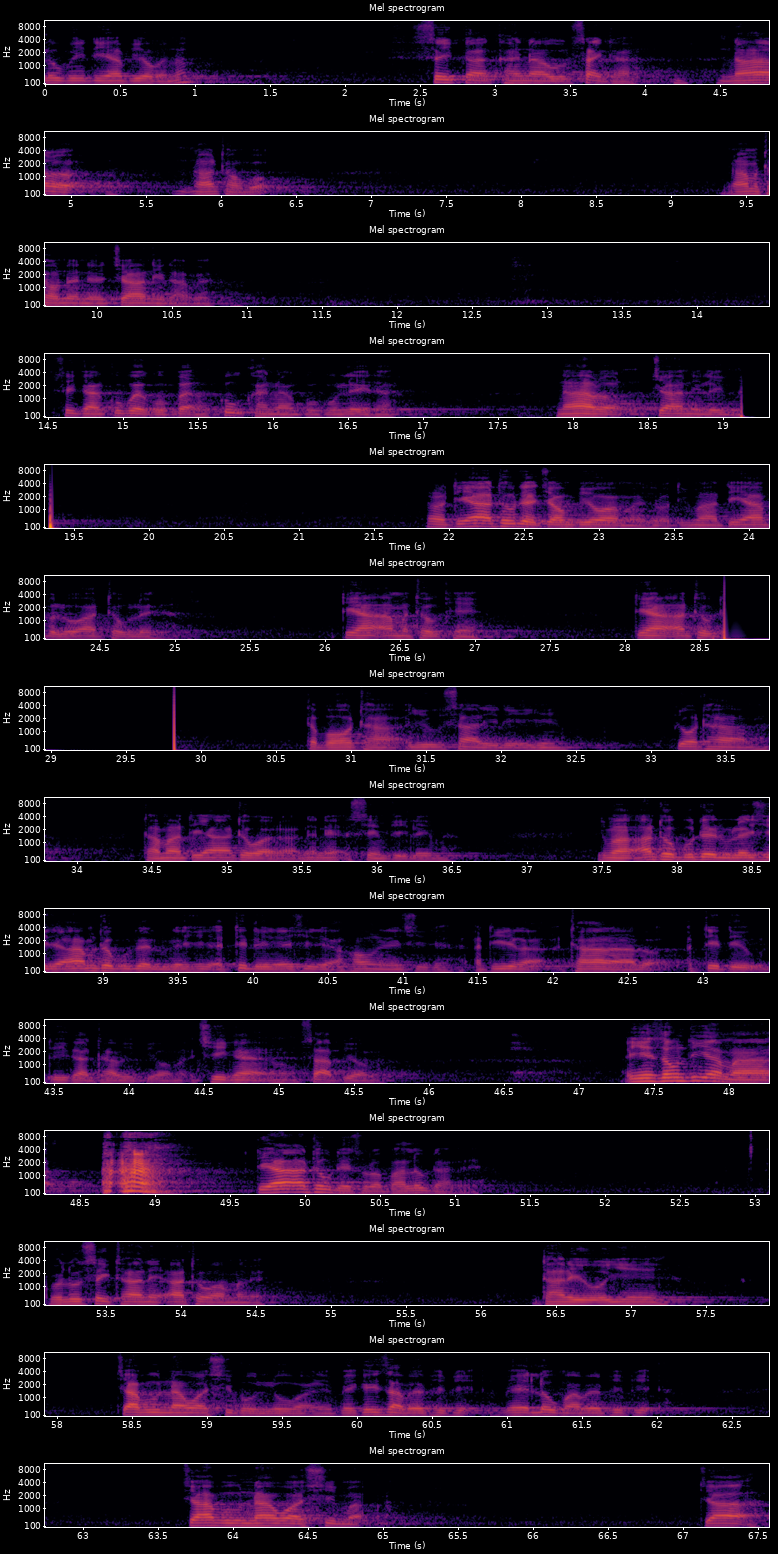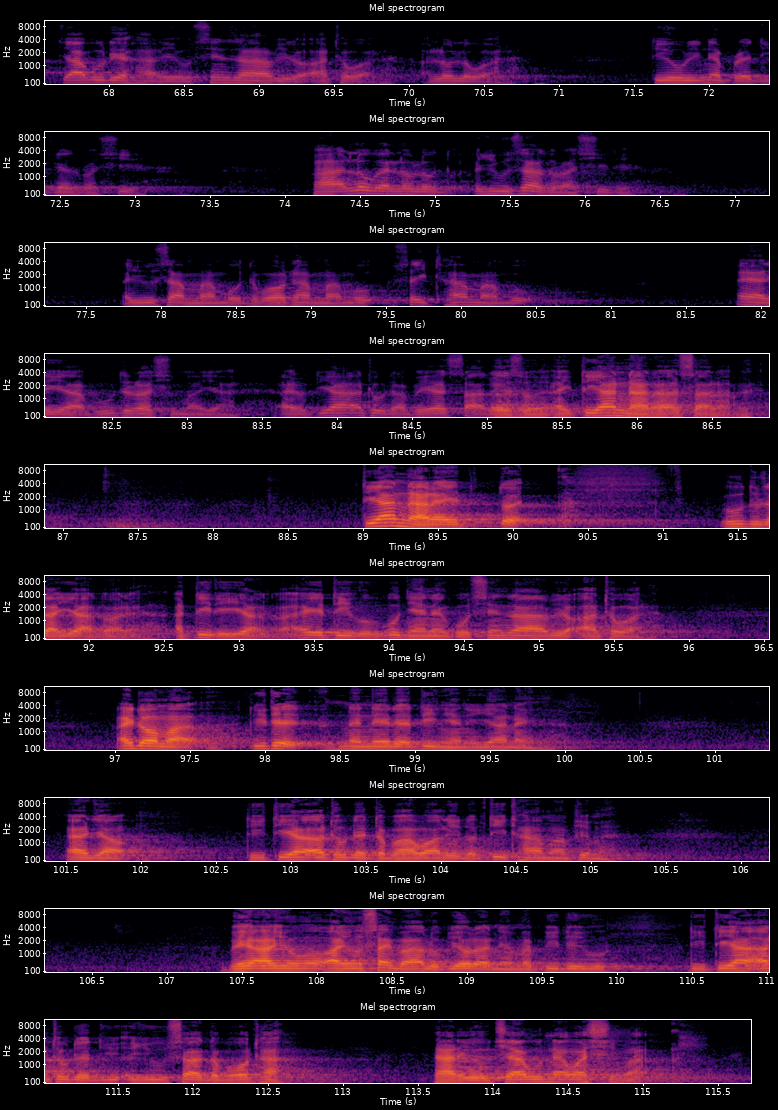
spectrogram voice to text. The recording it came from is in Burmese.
လုတ်ပေးတရားပြောမယ်နော်စိတ်ကခန္ဓာကိုစိုက်တာနားတော့နားထောင်ပေါ့နားမထောင်တဲ့နဲ့ကြားနေတာပဲစိတ်ကကိုယ့်ဘက်ကိုပတ်ကိုယ်ခန္ဓာကိုယ်ကိုလဲတာနားတော့ကြားနေလိမ့်မယ်အဲ့တော့တရားအထုတ်တဲ့အကြောင်းပြောရမယ်ဆိုတော့ဒီမှာတရားဘယ်လိုအထုတ်လဲတရားအမထုတ်ခင်တရားအထုတ်သ ဘောထားအယူအဆတွေတွေအရင်ပြောထားမှာဒါမှတရားအထုတ်ရတာနည်းနည်းအဆင်ပြေလိမ့်မယ်ဒီမှာအထုတ်ဘူးတဲ့လူလည်းရှိတယ်အာမထုတ်ဘူးတဲ့လူလည်းရှိတယ်အတစ်တွေလည်းရှိတယ်အဟောင်းတွေလည်းရှိတယ်အတိကထားတာတော့အတစ်တွေကိုအဓိကထားပြီးပြောမယ်အခြေခံစပြောမယ်အရင်ဆုံးသိရမှာတရားအထုတ်တယ်ဆိုတော့ဘာလုပ်တာလဲဘယ်လိုစိတ်ထားနဲ့အထုတ်ရမလဲဒါတွေကိုအရင် ကြာဘူးနာဝရှိဖို့လိုပါတယ်ဘယ်ကိစ္စပဲဖြစ်ဖြစ်ဘယ်အလုပ်မှာပဲဖြစ်ဖြစ်ကြာဘူးနာဝရှိမှကြာကြာဘူးတဲ့ဟာတွေကိုစဉ်းစားပြီးတော့အထုတ်ရတာအလုပ်လုပ်ရတာ theory နဲ့ practical ဆိုတာရှိတယ်ဘာအလုပ်ပဲလုပ်လို့အယူဆဆိုတာရှိတယ်အယူဆမှန်ဖို့သဘောထားမှန်ဖို့စိတ်ထားမှန်ဖို့အဲ့ဒီကဘုဒ္ဓရရှိမှရတယ်အဲ့တော့တရားအထုတ်တာဘယ်ကစလဲဆိုရင်အဲ့တရားနာတာအစတာပဲ တရားနာတဲ့အတွက်ဘုဒ္ဓရရသွားတယ်အတိတွေရသွားအဲ့အတိကိုကိုဉာဏ်နဲ့ကိုစဉ်းစားပြီးတော့အထုတ်ရတယ်အဲ့တော့မှဒီတဲ့နည်းနည်းတဲ့အတိဉာဏ်တွေရနိုင်တယ်အဲ့ကြောင့်ဒီတရားအထုတ်တဲ့တဘာဝလေးတော့တိထားမှဖြစ်မယ်ဘယ်အာယုံအာယုံစိုက်ပါလို့ပြောတာနဲ့မပြီးသေးဘူးဒီတရားအထုတ်တဲ့ဒီအယူဆသဘောထားဒါတွေကိုကြားဘူးနာဝရှိမှ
